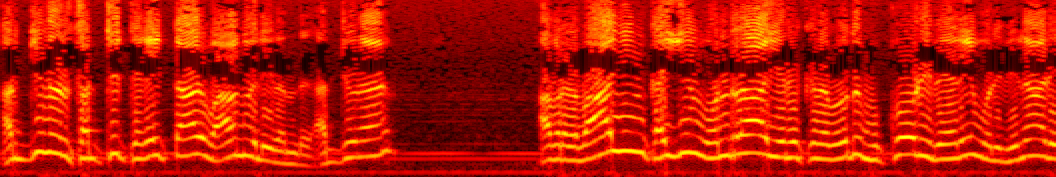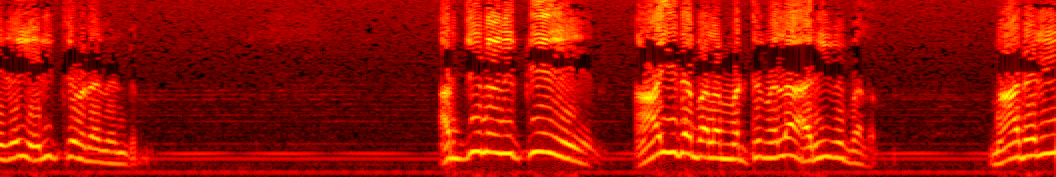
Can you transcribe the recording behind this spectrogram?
அர்ஜுனர் சற்று திகைத்தால் வானொலி வந்தது அர்ஜுனர் அவர்கள் வாயும் கையும் ஒன்றாய் இருக்கிற போது முக்கோடி பேரையும் ஒரு வினாடியிலே எரித்து விட வேண்டும். அர்ஜுனனுக்கு ஆயுத பலம் மட்டுமல்ல அறிவு பலம். மாதரி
